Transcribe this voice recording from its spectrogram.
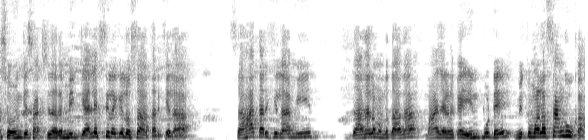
सोळंके साक्षीदार मी गॅलेक्सीला गेलो सहा तारखेला. सहा तारखेला मी दादाला म्हणलं दादा माझ्याकडे काही इनपुट आहे मी तुम्हाला सांगू का?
